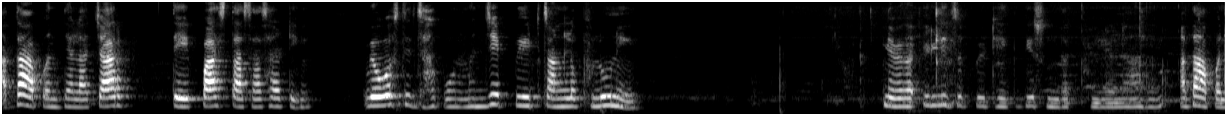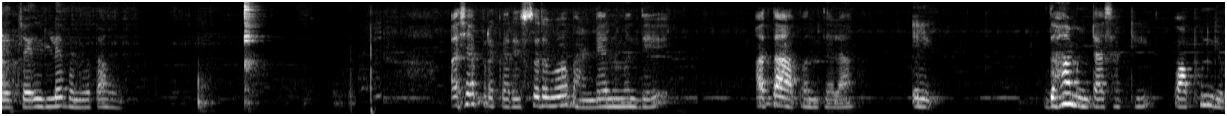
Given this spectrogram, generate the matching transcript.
आता आपण त्याला चार ते पाच तासासाठी व्यवस्थित झाकून म्हणजे पीठ चांगलं फुलू नये. हे बघा इडलीचं पीठ हे किती सुंदर फुललेलं आहे. आता आपण याच्या इडल्या बनवत आहोत. अशा प्रकारे सर्व भांड्यांमध्ये आता आपण त्याला एक दहा मिनटासाठी वाफून घेऊ.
